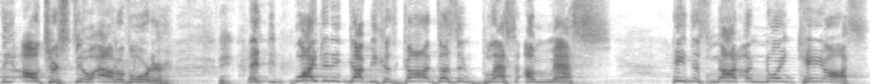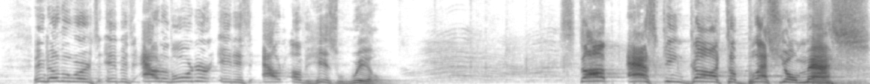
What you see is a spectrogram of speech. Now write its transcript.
The altar's still out of order. And why did it God? Because God doesn't bless a mess. He does not anoint chaos. In other words, if it's out of order, it is out of His will. Stop asking God to bless your mess.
